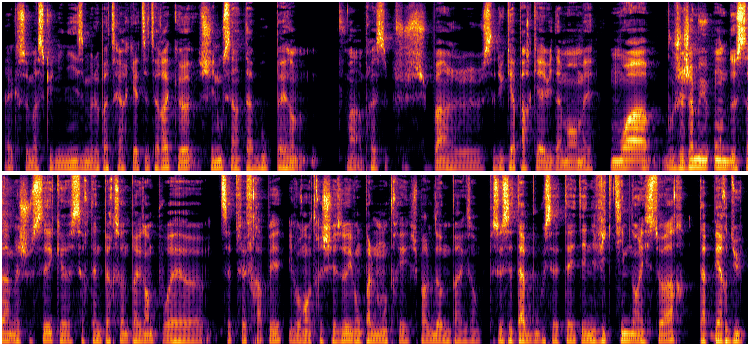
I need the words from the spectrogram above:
avec ce masculinisme le patriarcat etc que chez nous c'est un tabou. Par exemple enfin après je suis pas c'est du cas par cas évidemment mais moi j'ai jamais eu honte de ça mais je sais que certaines personnes par exemple pourraient euh, s'être fait frapper. Ils vont rentrer chez eux ils vont pas le montrer. Je parle d'hommes par exemple. Parce que c'est tabou t'as été une victime dans l'histoire t'as perdu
